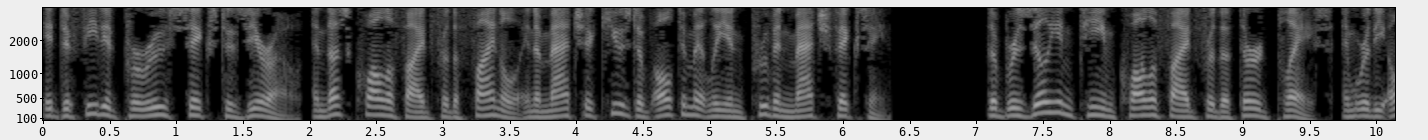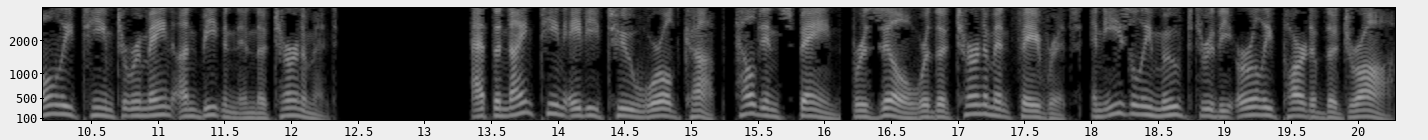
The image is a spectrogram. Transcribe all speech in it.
it defeated Peru 6–0, and thus qualified for the final in a match accused of ultimately unproven match fixing. The Brazilian team qualified for the third place, and were the only team to remain unbeaten in the tournament. At the 1982 World Cup, held in Spain, Brazil were the tournament favourites, and easily moved through the early part of the draw,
